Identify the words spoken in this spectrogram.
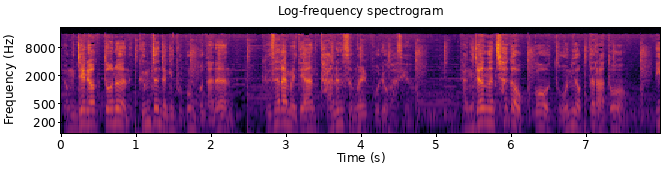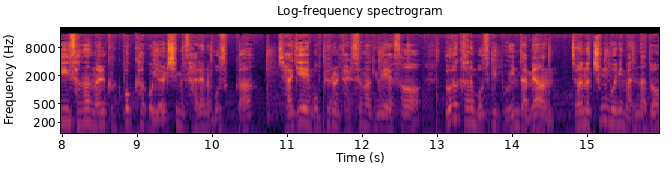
경제력 또는 금전적인 부분보다는 그 사람에 대한 가능성을 보려고 하세요. 당장은 차가 없고 돈이 없더라도 이 상황을 극복하고 열심히 사려는 모습과 자기의 목표를 달성하기 위해서 노력하는 모습이 보인다면 저는 충분히 만나도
